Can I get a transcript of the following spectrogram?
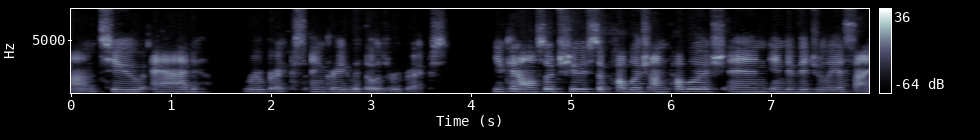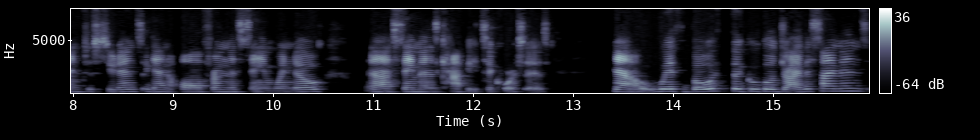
um, to add rubrics and grade with those rubrics. You can also choose to publish, unpublish, and individually assign to students, again, all from the same window, uh, same as copy to courses. Now, with both the Google Drive assignments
